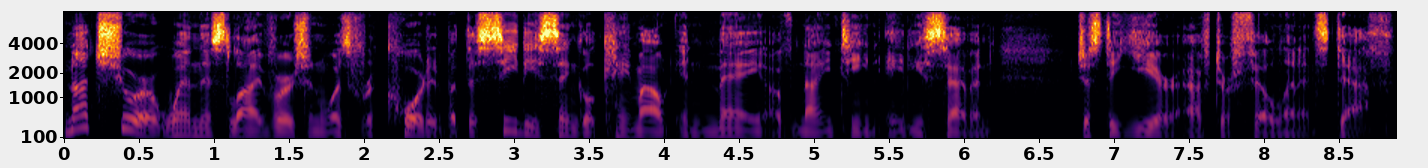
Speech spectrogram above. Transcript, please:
Not sure when this live version was recorded, but the CD single came out in May of 1987, just a year after Phil Lynott's death.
